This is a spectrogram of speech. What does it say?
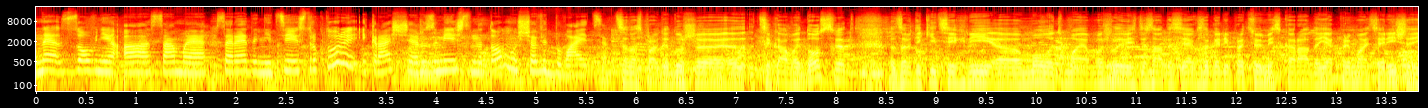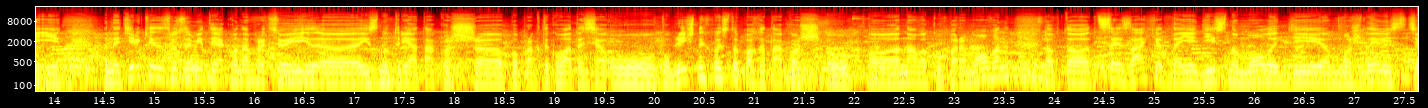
не ззовні, а саме всередині цієї структури, і краще розумієшся на тому, що відбувається. Це насправді дуже е, цікавий досвід. Завдяки цій грі е, молодь має можливість дізнатися, як взагалі працює міська рада, як приймаються рішення, і не тільки зрозуміти, як вона працює е, ізнутрі, а також е, попрактикуватися у публічних виступах, а також у е, навику перемовин. Тобто цей захід дає дійсно молоді можливість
